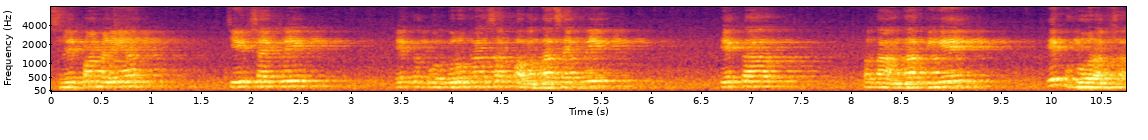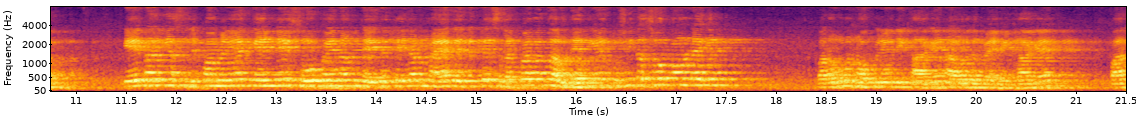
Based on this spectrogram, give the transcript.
ਸਲਿੱਪਾਂ ਮਿਲੀਆਂ ਚੀਫ ਸੈਕਟਰੀ, ਇੱਕ ਗੁ- ਗੁਰੂ ਗ੍ਰੰਥ ਸਾਹਿਬ ਭਵਨ ਦਾ ਸੈਕਟਰੀ, ਇੱਕ ਪ੍ਰਧਾਨ ਦਾ ਪੀਏ ਇੱਕ ਹੋਰ ਅਫਸਰ। ਇਹਨਾਂ ਦੀਆਂ ਸਲਿੱਪਾਂ ਮਿਲੀਆਂ, ਕਿ ਇੰਨੇ ਸੂਪ ਇਹਨਾਂ ਨੂੰ ਦੇ ਦਿੱਤੇ ਜਦ ਮੈਂ ਦੇ ਦਿੱਤੇ, ਸਲਿੱਪਾਂ ਤਾਂ ਤੁਹਾਨੂੰ ਦੇ ਦਿੱਤੀਆਂ, ਤੁਸੀਂ ਦੱਸੋ ਕੌਣ ਲੈ ਗਏ? ਪਰ ਉਹਨੂੰ ਨੌਕਰੀ ਨਹੀਂ ਖਾ ਗਏ, ਨਾਲ ਉਹਦੇ ਪੈਸੇ ਖਾ ਗਏ। ਪਰ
